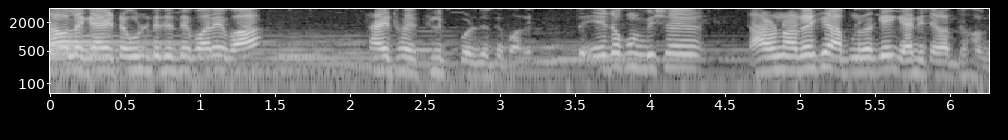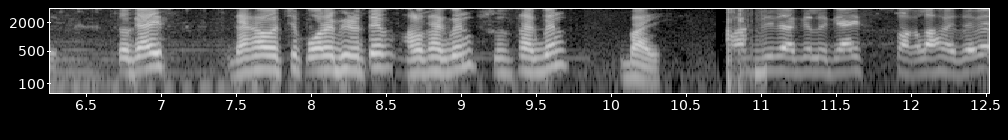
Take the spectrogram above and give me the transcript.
তাহলে গাড়িটা উল্টে যেতে পারে বা সাইড হয়ে স্লিপ করে যেতে পারে। তো এরকম বিষয়ে ধারণা রেখে আপনাদেরকে গাড়ি চালাতে হবে। তো গাইস দেখা হচ্ছে পরের ভিডিওতে ভালো থাকবেন, সুস্থ থাকবেন। বাই পাক দিবে গেলে গাইস পাগলা হয়ে যাবে।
